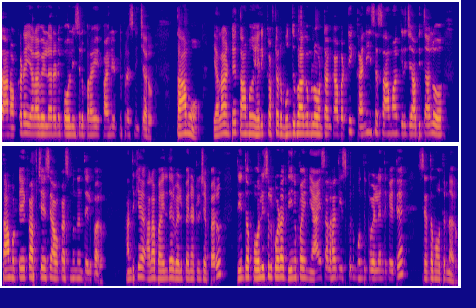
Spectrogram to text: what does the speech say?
తానొక్కడే ఎలా వెళ్ళారని పోలీసులు పైలట్ను ప్రశ్నించారు. తాము ఎలా అంటే తాము హెలికాప్టర్ ముందు భాగంలో ఉంటాం కాబట్టి కనీస సామాగ్రి జాబితాలో తాము టేకాఫ్ చేసే అవకాశం ఉందని తెలిపారు. అందుకే అలా బయలుదేరి వెళ్ళిపోయినట్లు చెప్పారు. దీంతో పోలీసులు కూడా దీనిపై న్యాయ సలహా తీసుకుని ముందుకు వెళ్ళేందుకైతే సిద్ధమవుతున్నారు.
